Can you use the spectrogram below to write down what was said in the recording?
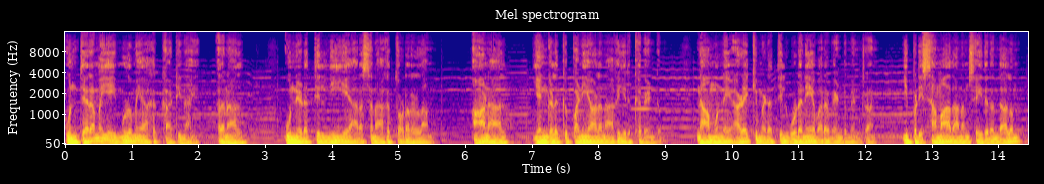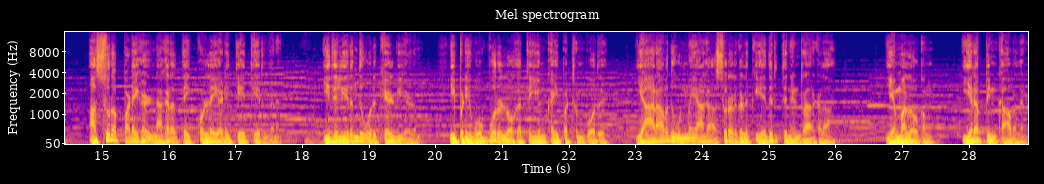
உன் திறமையை முழுமையாக காட்டினாய். அதனால் உன்னிடத்தில் நீயே அரசனாக தொடரலாம். ஆனால் எங்களுக்கு பணியாளனாக இருக்க வேண்டும். நாம் உன்னை அழைக்கும் இடத்தில் உடனே வர வேண்டும் என்றான் இப்படி சமாதானம் செய்திருந்தாலும் அசுரப் படைகள் நகரத்தை கொள்ளையடித்தே தீர்ந்தன. இதில் இருந்து ஒரு கேள்வி எழும். இப்படி ஒவ்வொரு லோகத்தையும் கைப்பற்றும் போது யாராவது உண்மையாக அசுரர்களுக்கு எதிர்த்து நின்றார்களா? யமலோகம் இறப்பின் காவலன்.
